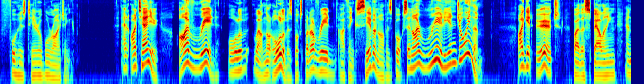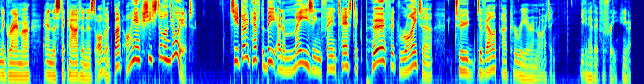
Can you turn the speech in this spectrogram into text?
for his terrible writing. And I tell you, I've read all of, well, not all of his books, but I've read, I think, seven of his books, and I really enjoy them. I get irked by the spelling and the grammar and the staccatoness of it, but I actually still enjoy it. So you don't have to be an amazing, fantastic, perfect writer to develop a career in writing. You can have that for free. Anyway,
